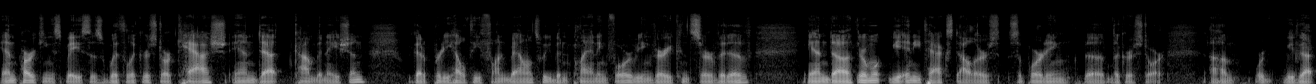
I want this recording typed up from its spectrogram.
and parking spaces with liquor store cash and debt combination. We've got a pretty healthy fund balance we've been planning for, being very conservative and uh, there won't be any tax dollars supporting the liquor store. Um, we have got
